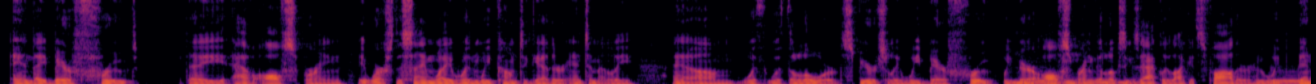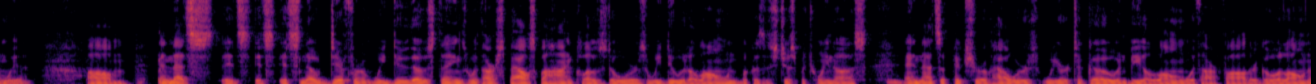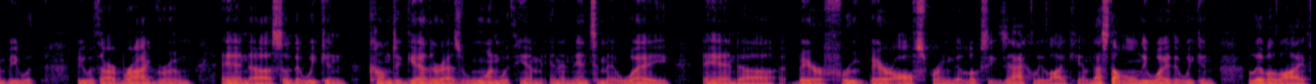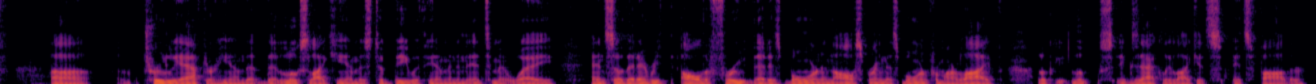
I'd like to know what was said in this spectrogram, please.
and they bear fruit they have offspring. It works the same way when we come together intimately um, with with the Lord spiritually. We bear fruit. We bear offspring that looks exactly like its father, who we've been with. Um, and that's it's it's it's no different. We do those things with our spouse behind closed doors. We do it alone because it's just between us, and that's a picture of how we're we are to go and be alone with our Father, go alone and be with be with our bridegroom, and uh, so that we can come together as one with Him in an intimate way and uh, bear fruit, bear offspring that looks exactly like Him. That's the only way that we can live a life. Uh, truly after him that that looks like him is to be with him in an intimate way and so that every all the fruit that is born and the offspring that's born from our life look looks exactly like its its father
